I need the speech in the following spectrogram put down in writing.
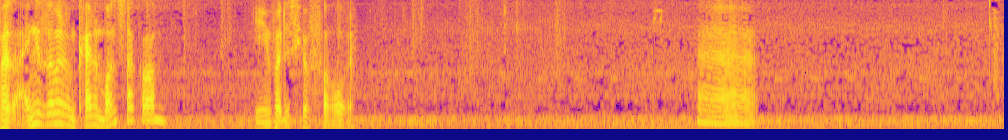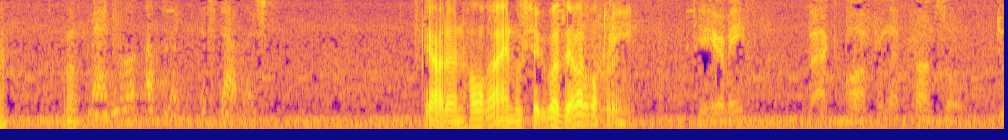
habe was eingesammelt und keine Monster kommen? Jedenfalls ist hier faul. Äh. Oh. Ja, dann hau rein. Muss ich ja über selber drauf drücken? Green, you hear me? Back off from that console. Do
